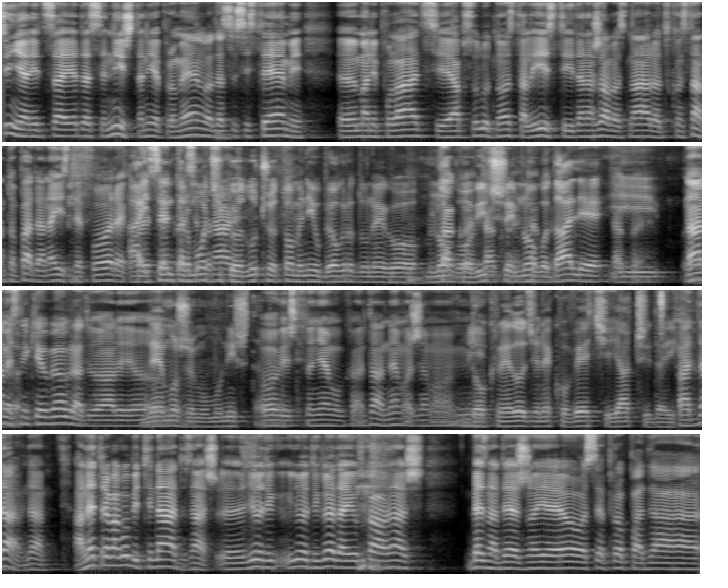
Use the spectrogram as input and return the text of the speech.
činjenica je da se ništa nije promenilo, da su sistemi e, manipulacije apsolutno ostali isti i da nažalost narod konstantno pada na iste fore A i centar moći koji odlučuje o tome nije u Beogradu, nego mnogo Tako je, više i mnogo tako je. dalje Tako i je. Namesnik je u Beogradu, ali o, e, ne možemo mu ništa. ovi što njemu, da, ne možemo mi... Dok ne dođe neko veći, jači da ih... Pa da, da. Ali ne treba gubiti nadu, znaš. E, Ljudi, ljudi gledaju kao, znaš, beznadežno je, ovo sve propada,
